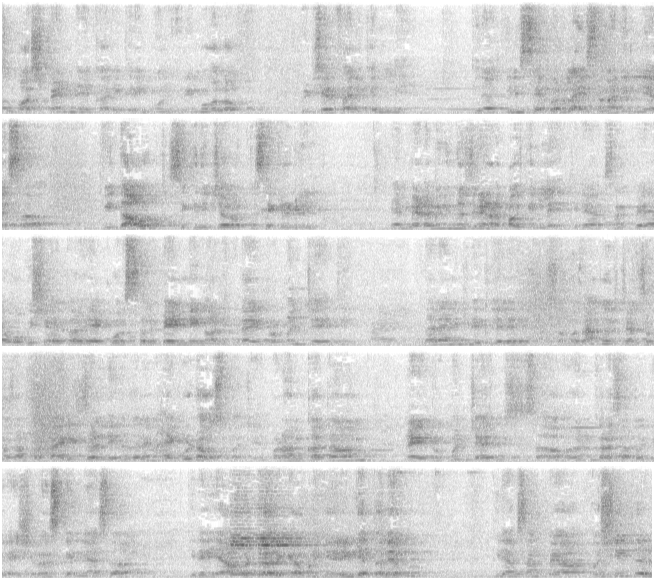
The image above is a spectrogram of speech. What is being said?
सुभाष पेडणेकर एक रिमूवल ऑफ पिटिशन फायल केल्लें. कित्याक? तिणी सेवर लायसनां दिल्लीं आसा विदावट सिग्नेचर ऑफ द सेक्रेटरी हे मॅडमीक नजरेन हाडपाक दिल्ले. कित्याक सांगता हो विशय आतां एक वर्स जालें पेंडींग आहा डायरेक्टर पंचायती. नाल्यार आमी कितें केलेलें समज हांगरच्यान समज आमकां कांय रिजल्ट दिना जाल्यार हायकोर्टाक वचपाचें. पण आमकां आतां डायरेक्टर पंचायत मिसेस हळणकर आसा पळय ती एश्युरन्स केल्लें आसा कितें ह्या अठरा की आपण हियरींग घेतले म्हणून. कित्याक सांगपया अशी जर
